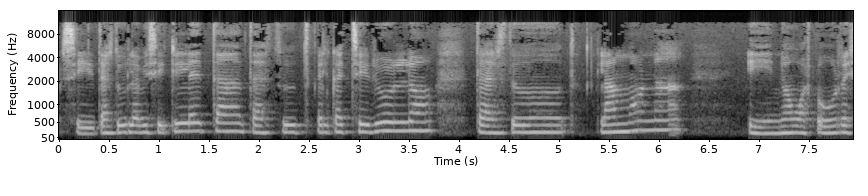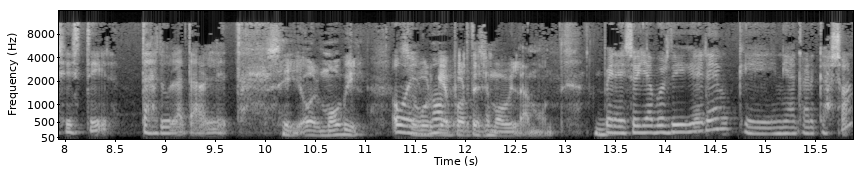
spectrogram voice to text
si t'has dut la bicicleta, t'has dut el catxirulo, t'has dut la mona i no ho has pogut resistir, t'has dut la tableta. sí, o el mòbil. O el Segur que mòbil. portes el mòbil damunt. Per això ja vos diguérem que n'hi ha Carcassonne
